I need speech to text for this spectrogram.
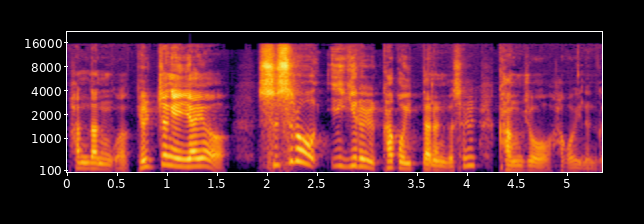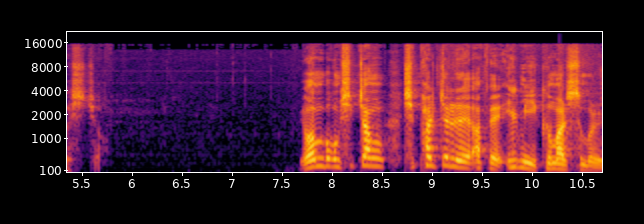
판단과 결정에 의하여 스스로 이 길을 가고 있다는 것을 강조하고 있는 것이죠. 요한복음 10장 18절 앞에 일미 그 말씀을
